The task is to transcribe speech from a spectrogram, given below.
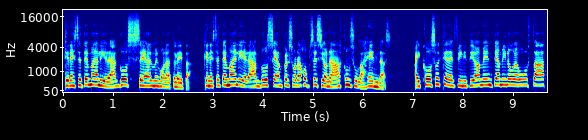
que en este tema de liderazgo sea el mejor atleta, que en este tema de liderazgo sean personas obsesionadas con sus agendas. Hay cosas que definitivamente a mí no me gusta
